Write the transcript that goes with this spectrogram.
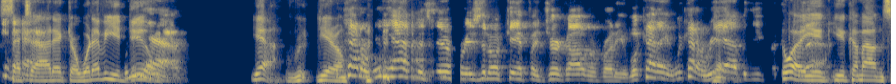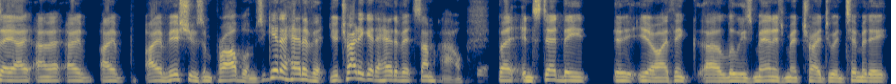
yeah. sex addict or whatever you do. Rehab. Yeah, you know. What kind of rehab is there for? Is it okay if I jerk off in front of you? What kind of what kind of rehab yeah. you? Well, you you come out and say I I I I I have issues and problems. You get ahead of it. You try to get ahead of it somehow, yeah. but instead they, uh, you know, I think uh, Louis' management tried to intimidate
